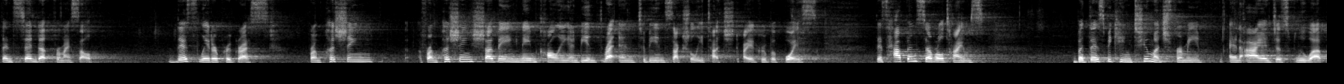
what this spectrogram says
than stand up for myself. This later progressed from pushing, from pushing, shoving, name calling, and being threatened to being sexually touched by a group of boys. This happened several times, but this became too much for me, and I just blew up.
